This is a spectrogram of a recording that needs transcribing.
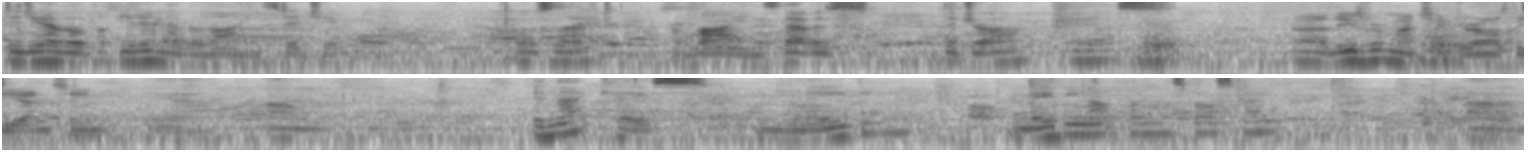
did you have a? You didn't have a vines, did you? What was left? Or vines. That was the draw, I guess. Uh, these were my two draws that you hadn't seen. Yeah. Um, in that case, maybe, maybe not playing the Spellskite. Um,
